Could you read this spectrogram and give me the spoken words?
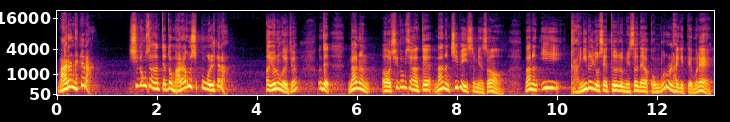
말은 해라. 시동생한테도 말하고 싶은 걸 해라. 아, 이런 거죠. 근데 나는 어, 시동생한테 나는 집에 있으면서 나는 이 강의를 요새 들으면서 내가 공부를 하기 때문에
